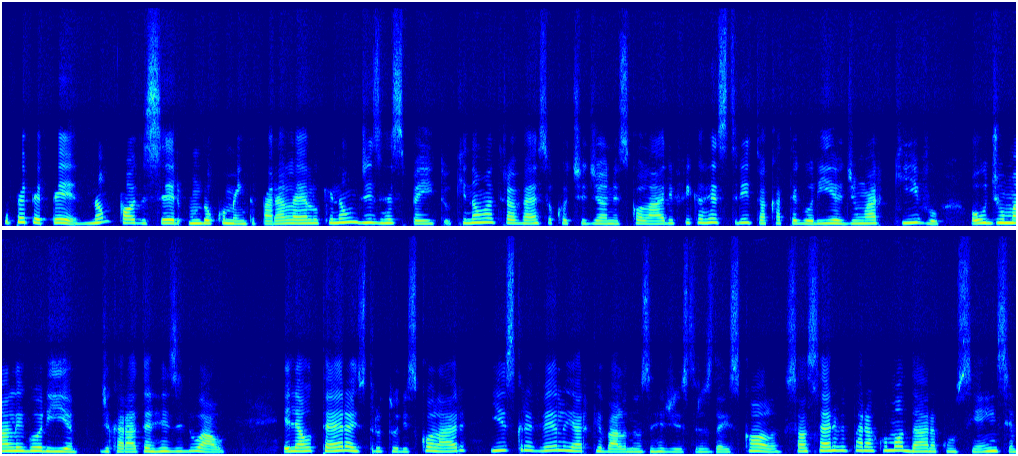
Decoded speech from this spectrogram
O PPP não pode ser um documento paralelo que não diz respeito, que não atravessa o cotidiano escolar e fica restrito à categoria de um arquivo ou de uma alegoria de caráter residual ele altera a estrutura escolar e escrevê-lo e arquivá-lo nos registros da escola só serve para acomodar a consciência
